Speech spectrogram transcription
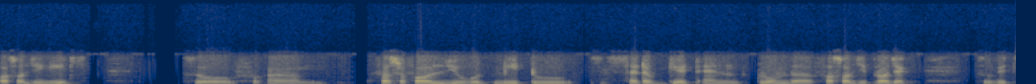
Fossology needs. So um, first of all, you would need to set up git and clone the Fossology project so which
